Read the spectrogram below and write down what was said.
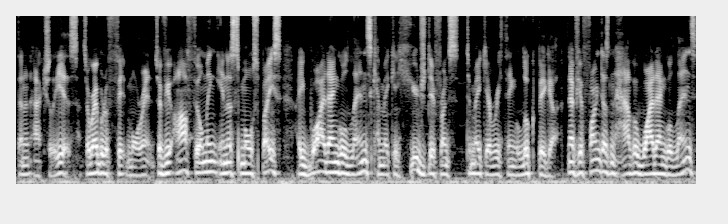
than it actually is. So we're able to fit more in. So if you are filming in a small space, a wide angle lens can make a huge difference to make everything look bigger. Now, if your phone doesn't have a wide angle lens,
